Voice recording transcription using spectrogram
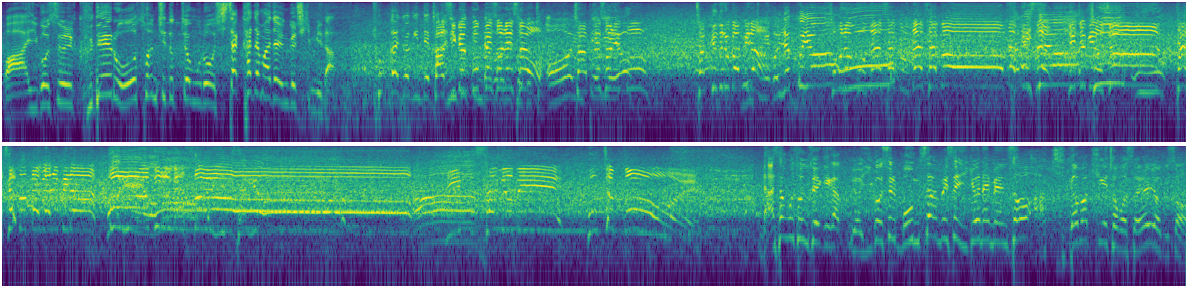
와 이것을 그대로 선취 득점으로 시작하자마자 연결시킵니다. 효과적인데 자 지금 꼭 뺏긴다고 뺏어냈어요. 어, 자 그대로 갑니다. 왼쪽에 걸렸고요. 정원하고 오! 나사고 나사고 살아있어요. 뒤쪽에서 슛! 슛! 다시 한번 막아냅니다. 골이에요. 골이에요. 들어갔어요. 임상엽! 아. 임상협의 동점골. 나상호 선수에게 갔고요. 이것을 몸싸움에서 이겨내면서 아, 기가 막히게 접었어요 여기서.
